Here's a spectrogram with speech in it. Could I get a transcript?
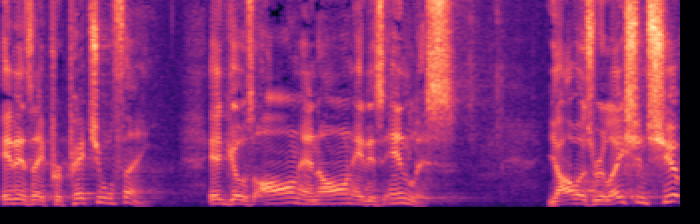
It is a perpetual thing. It goes on and on, it is endless. Yahweh's relationship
